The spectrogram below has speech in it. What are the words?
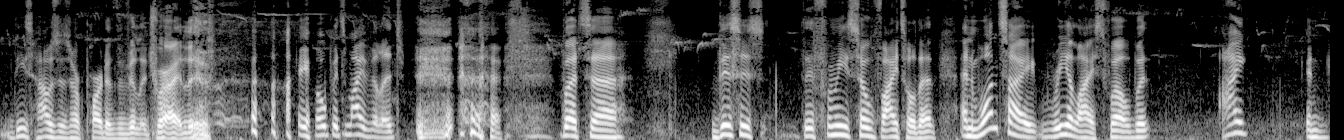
these houses are part of the village where I live. I hope it's my village. but uh, this is for me so vital that, and once I realized, well, but I, and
